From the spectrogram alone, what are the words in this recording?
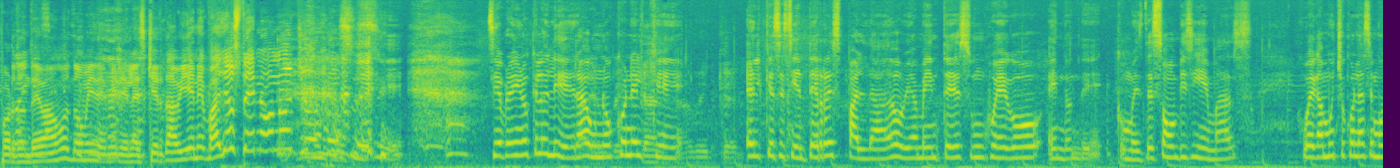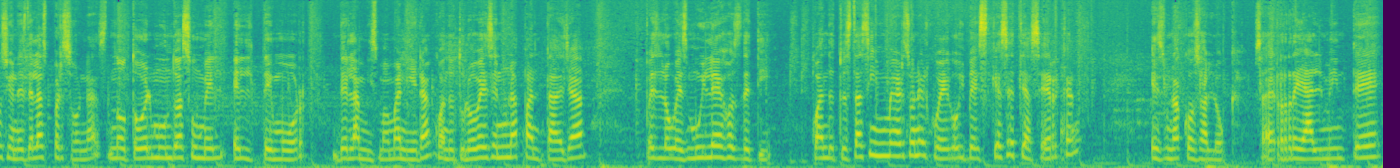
¿por dónde vamos? No, mire, mire, la izquierda viene, vaya usted, no, no, yo no sé. Sí. Siempre hay uno que los lidera, uno con el que el que se siente respaldado. Obviamente es un juego en donde, como es de zombies y demás, juega mucho con las emociones de las personas. No todo el mundo asume el, el temor de la misma manera. Cuando tú lo ves en una pantalla, pues lo ves muy lejos de ti. Cuando tú estás inmerso en el juego y ves que se te acercan, es una cosa loca. O sea, realmente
